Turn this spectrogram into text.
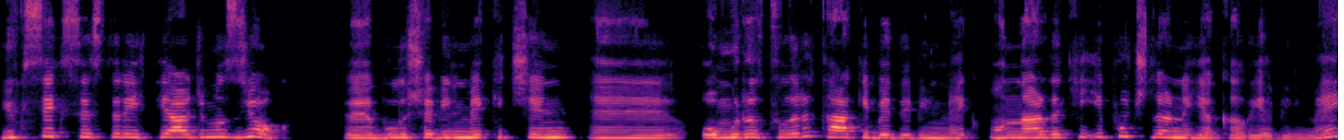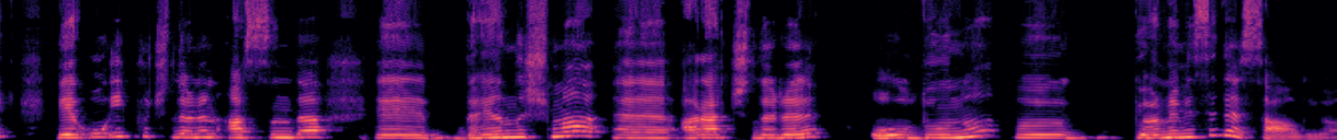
yüksek seslere ihtiyacımız yok e, buluşabilmek için e, o mırıltıları takip edebilmek, onlardaki ipuçlarını yakalayabilmek ve o ipuçlarının aslında e, dayanışma e, araçları olduğunu e, görmemizi de sağlıyor.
